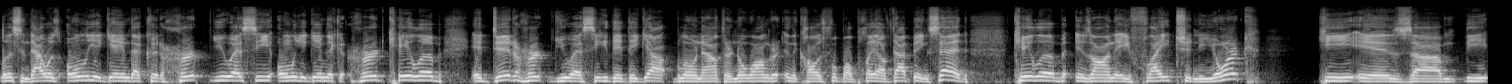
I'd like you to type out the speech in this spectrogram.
listen, that was only a game that could hurt USC, only a game that could hurt Caleb. It did hurt USC. They, they got blown out. They're no longer in the college football playoff. That being said, Caleb is on a flight to New York. He is um, the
